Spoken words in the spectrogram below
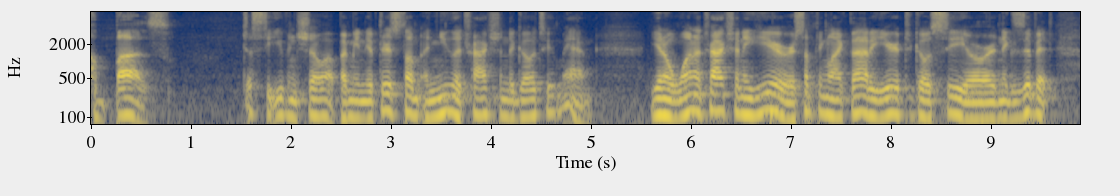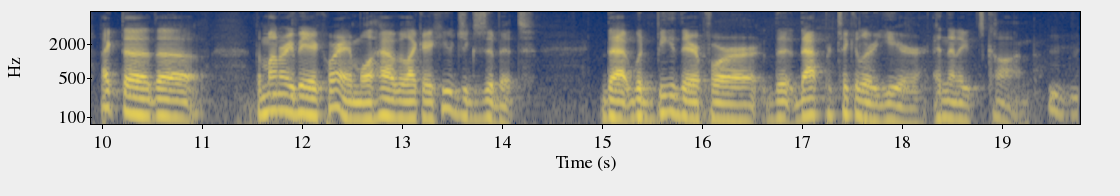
a buzz just to even show up. I mean, if there's some a new attraction to go to, man, you know, one attraction a year or something like that a year to go see, or an exhibit like the the the Monterey Bay Aquarium will have like a huge exhibit that would be there for the, that particular year and then it's gone. Mm-hmm.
